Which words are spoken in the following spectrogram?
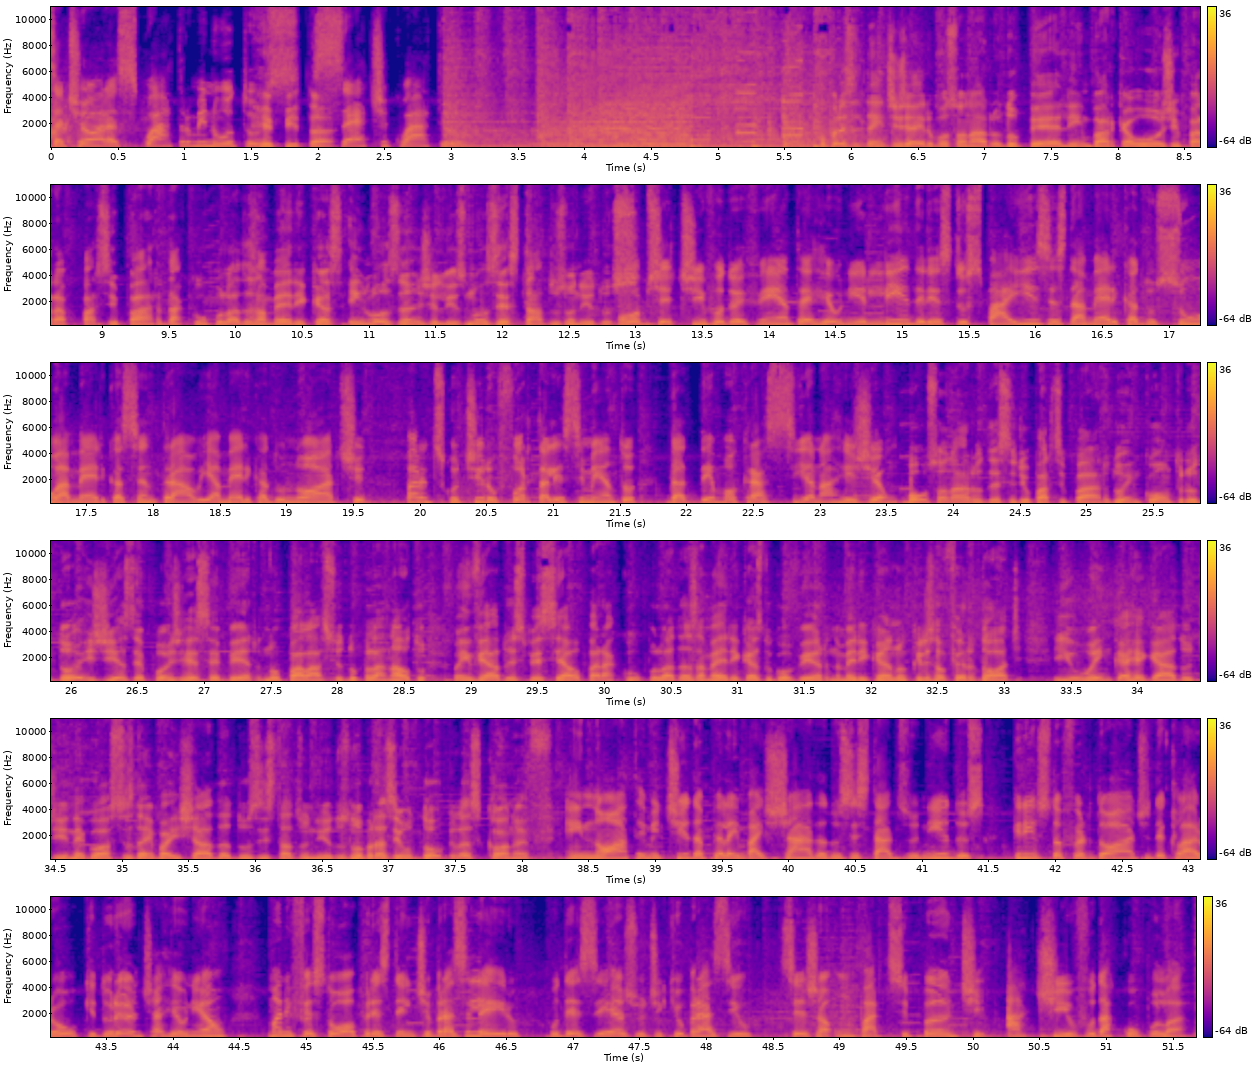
Sete horas, quatro minutos. Repita. Sete, quatro. O presidente Jair Bolsonaro, do PL, embarca hoje para participar da Cúpula das Américas em Los Angeles, nos Estados Unidos. O objetivo do evento é reunir líderes dos países da América do Sul, América Central e América do Norte para discutir o fortalecimento da democracia na região. Bolsonaro decidiu participar do encontro dois dias depois de receber no Palácio do Planalto o enviado especial para a Cúpula das Américas do governo americano, Christopher Dodd, e o encarregado de negócios da Embaixada dos Estados Unidos no Brasil, Douglas Conniff. Em nota emitida pela Embaixada dos Estados Unidos, Christopher Dodd declarou que durante a reunião manifestou ao presidente brasileiro o desejo de que o Brasil seja um participante ativo da cúpula.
